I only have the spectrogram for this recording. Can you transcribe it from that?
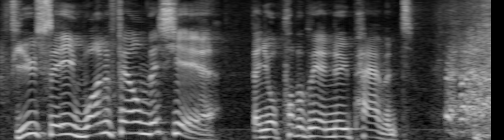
If you see one film this year, then you're probably a new parent.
